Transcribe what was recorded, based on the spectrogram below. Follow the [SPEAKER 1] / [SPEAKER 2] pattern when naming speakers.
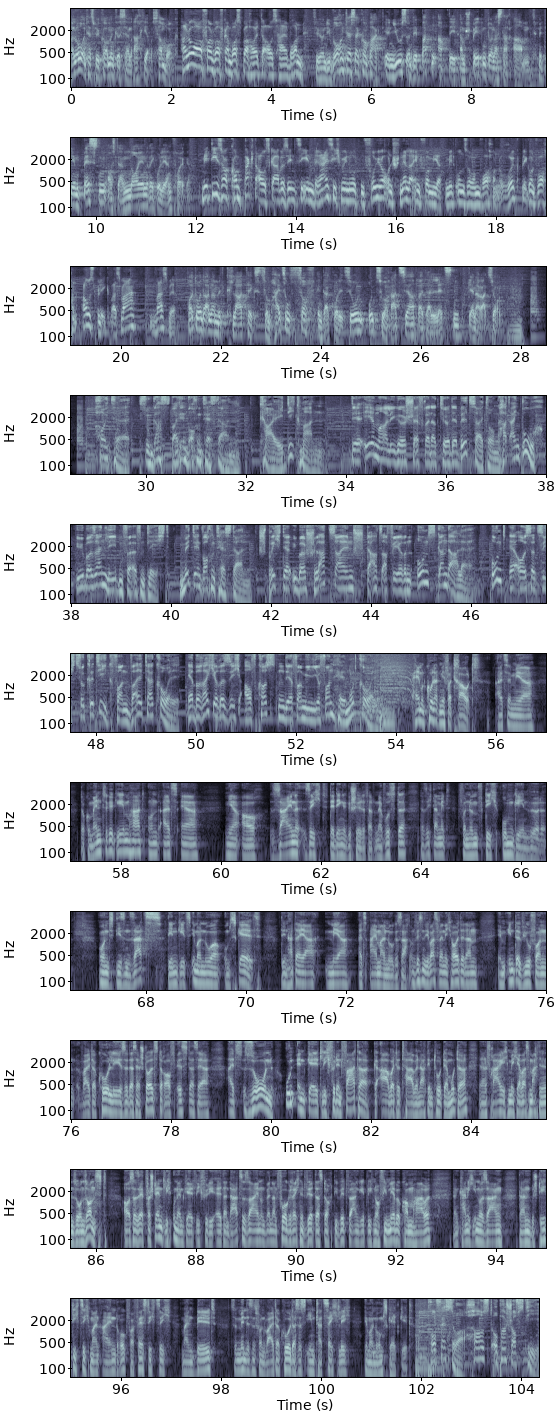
[SPEAKER 1] Hallo und herzlich willkommen, Christian Rach hier aus Hamburg.
[SPEAKER 2] Hallo auch von Wolfgang Bosbach heute aus Heilbronn.
[SPEAKER 1] Sie hören die Wochentester Kompakt, Ihr News- und Debatten-Update am späten Donnerstagabend mit dem Besten aus der neuen regulären Folge.
[SPEAKER 2] Mit dieser Kompaktausgabe sind Sie in 30 Minuten früher und schneller informiert mit unserem Wochenrückblick und Wochenausblick. Was war? Was wird?
[SPEAKER 1] Heute unter anderem mit Klartext zum Heizungszoff in der Koalition und zur Razzia bei der letzten Generation.
[SPEAKER 3] Heute zu Gast bei den Wochentestern Kai Diekmann. Der ehemalige Chefredakteur der Bild-Zeitung hat ein Buch über sein Leben veröffentlicht. Mit den Wochentestern spricht er über Schlagzeilen, Staatsaffären und Skandale. Und er äußert sich zur Kritik von Walter Kohl. Er bereichere sich auf Kosten der Familie von Helmut Kohl.
[SPEAKER 4] Helmut Kohl hat mir vertraut, als er mir Dokumente gegeben hat und als er mir auch seine Sicht der Dinge geschildert hat. Und er wusste, dass ich damit vernünftig umgehen würde. Und diesen Satz, den geht's immer nur ums Geld, den hat er ja mehr als einmal nur gesagt. Und wissen Sie was, wenn ich heute dann im Interview von Walter Kohl lese, dass er stolz darauf ist, dass er als Sohn unentgeltlich für den Vater gearbeitet habe nach dem Tod der Mutter, dann frage ich mich ja, was macht denn den Sohn sonst? Außer selbstverständlich unentgeltlich für die Eltern da zu sein. Und wenn dann vorgerechnet wird, dass doch die Witwe angeblich noch viel mehr bekommen habe, dann kann ich Ihnen nur sagen, dann bestätigt sich mein Eindruck, verfestigt sich mein Bild, zumindest von Walter Kohl, dass es ihm tatsächlich immer nur ums Geld geht.
[SPEAKER 3] Professor Horst Opaschowski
